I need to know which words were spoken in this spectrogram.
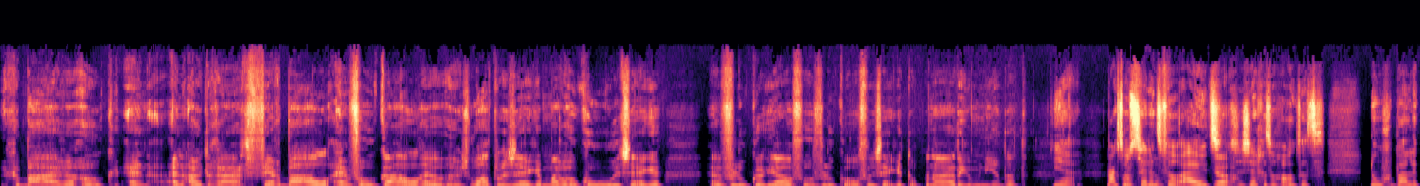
gebaren ook. En, en uiteraard verbaal en vocaal. Hè, dus wat we zeggen, maar ook hoe we het zeggen. Hè, vloeken, ja, of we vloeken of we zeggen het op een aardige manier. Dat, Ja, maakt ontzettend veel uit. Ja. Ze zeggen toch ook dat non-verbale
